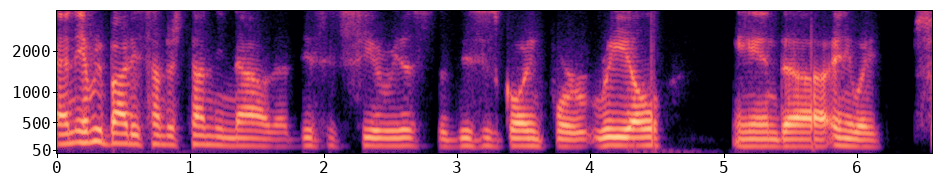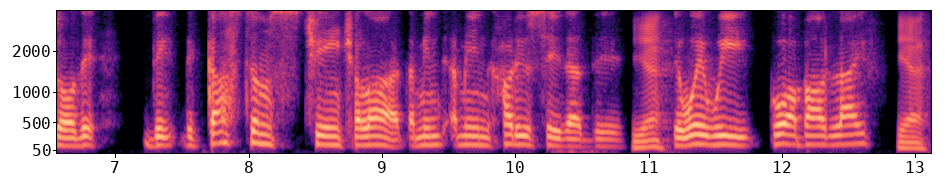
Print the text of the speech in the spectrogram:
and everybody's understanding now that this is serious, that this is going for real. And uh, anyway, so the, the the customs change a lot. I mean, I mean, how do you say that the yeah the way we go about life? Yeah,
